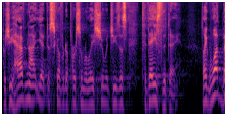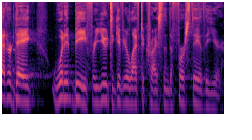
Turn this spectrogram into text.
but you have not yet discovered a personal relationship with Jesus, today's the day. Like, what better day would it be for you to give your life to Christ than the first day of the year?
